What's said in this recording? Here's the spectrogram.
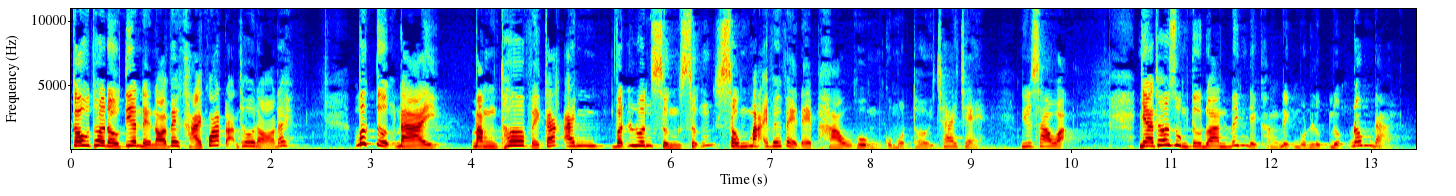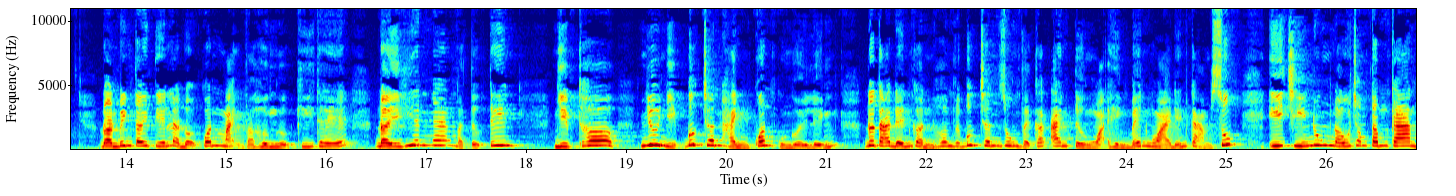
câu thơ đầu tiên để nói về khái quát đoạn thơ đó đây Bức tượng đài bằng thơ về các anh vẫn luôn sừng sững, sống mãi với vẻ đẹp hào hùng của một thời trai trẻ. Như sau ạ? Nhà thơ dùng từ đoàn binh để khẳng định một lực lượng đông đảo. Đoàn binh Tây Tiến là đội quân mạnh và hừng hực khí thế, đầy hiên ngang và tự tin. Nhịp thơ như nhịp bước chân hành quân của người lính Đưa ta đến gần hơn với bước chân dung về các anh Từ ngoại hình bên ngoài đến cảm xúc Ý chí nung nấu trong tâm can.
